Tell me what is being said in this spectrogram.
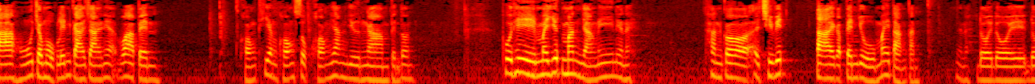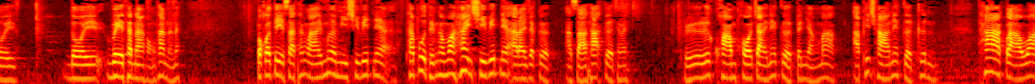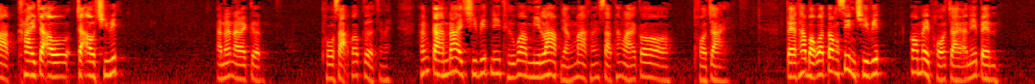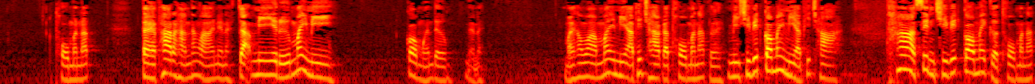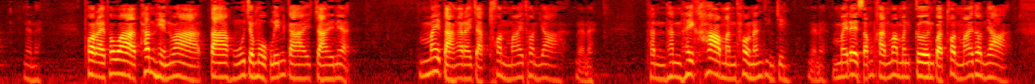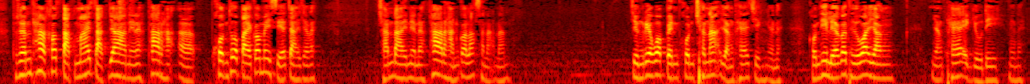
ตาหูจมูกลิ้นกายใจเนี่ยว่าเป็น ของเที่ยงของสุขของยั่งยืนงามเป็นต้น ผู้ที่ไม่ยึดมั่นอย่างนี้เนี่ยนะท่านก็ชีวิตตายกับเป็นอยู่ไม่ต่างกันเนี่ยนะโดยโดยโดยโดยเวทนาของท่านนะนะปกติสัตว์ทั้งหลายเมื่อมีชีวิตเนี่ยถ้าพูดถึงคำว่าให้ชีวิตเนี่ยอะไรจะเกิดอาสาทะเกิดใช่ไหมหรือหรือความพอใจเนี่ยเกิดเป็นอย่างมาก อภิชาเนี่ยเกิดขึ้น ถ้ากล่าวว่าใครจะเอาจะเอาชีวิต อันนั้นอะไรเกิดโทสะก็เกิดใช่ไหมทั้นการได้ชีวิตนี้ถือว่ามีลาบอย่างมากนะสัตว์ทั้งหลายก็พอใจ แต่ถ้าบอกว่าต้องสิ้นชีวิตก็ไม่พอใจ อันนี้เป็นโทมนัสแต่พระอรหันต์ทั้งหลายเนี่ยนะจะมีหรือไม่มีก็เหมือนเดิมเนี่ยนะหมายความว่าไม่มีอภิชากับโทมนัสเลย มีชีวิตก็ไม่มีอภิชา ถ้าสิ้นชีวิตก็ไม่เกิดโทมนัสเนี่ยนะ เพราะอะไรเพราะว่าท่านเห็นว่าตาหูจมูกลิ้นกายใจเนี่ยไม่ต่างอะไรจากท่อนไม้ท่อนหญ้าเนี่ยนะท่านท่านให้ค่ามันเท่านั้นจริงๆเนี่ยนะไม่ได้สำคัญว่ามันเกินกว่าท่อนไม้ท่อนหญ้า เพราะฉะนั้นถ้าเขาตัดไม้ตัดหญ้าเนี่ยนะผ้าคนทั่วไปก็ไม่เสียใจใช่ไหมชั้นใดเนี่ยนะผ้าอรหันก็ลักษณะนั้น จึงเรียกว่าเป็นคนชนะอย่างแท้จริงเนี่ยนะคนที่เหลือก็ถือว่ายังยังแพ้อีกอยู่ดีเนี่ยนะ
